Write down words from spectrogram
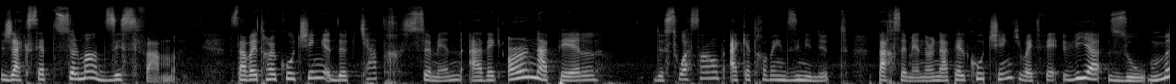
J'accepte seulement 10 femmes. Ça va être un coaching de quatre semaines avec un appel de 60 à 90 minutes par semaine. Un appel coaching qui va être fait via Zoom.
